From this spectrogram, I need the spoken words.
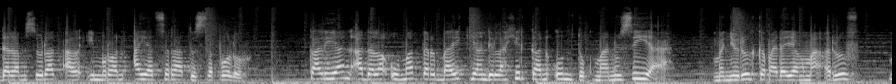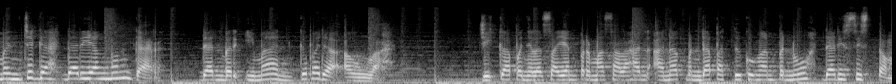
dalam surat Al-Imran ayat 110. Kalian adalah umat terbaik yang dilahirkan untuk manusia, menyuruh kepada yang ma'ruf, mencegah dari yang mungkar, dan beriman kepada Allah jika penyelesaian permasalahan anak mendapat dukungan penuh dari sistem,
